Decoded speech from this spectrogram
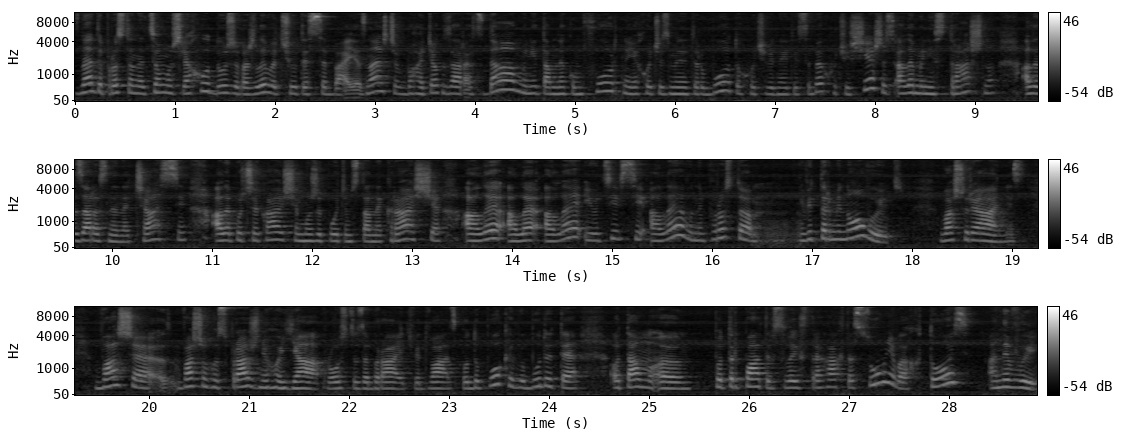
Знаєте, просто на цьому шляху дуже важливо чути себе. Я знаю, що в багатьох зараз да, мені там некомфортно, я хочу змінити роботу, хочу віднайти себе, хочу ще щось, але мені страшно, але зараз не на часі, але почекаю, ще може потім стане краще. Але, але, але, і оці всі але вони просто відтерміновують вашу реальність ваше вашого справжнього я просто забирають від вас. Бо допоки ви будете отам е, потерпати в своїх страхах та сумнівах, хтось, а не ви,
